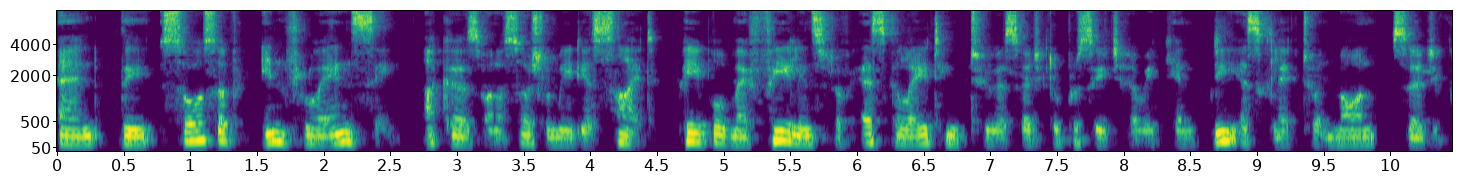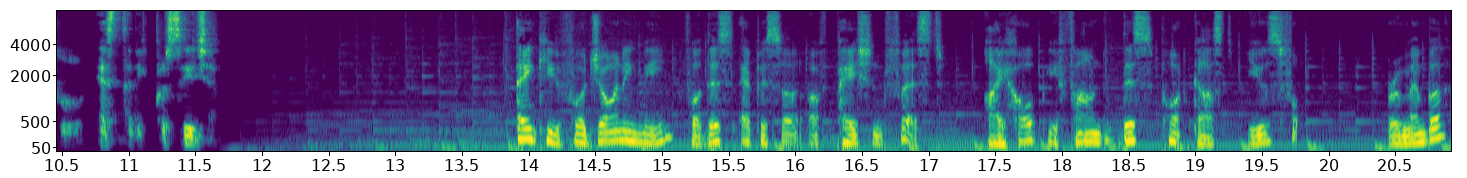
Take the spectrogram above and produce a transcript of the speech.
and the source of influencing occurs on a social media site, people may feel instead of escalating to a surgical procedure, we can de escalate to a non surgical aesthetic procedure. Thank you for joining me for this episode of Patient First. I hope you found this podcast useful. Remember,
